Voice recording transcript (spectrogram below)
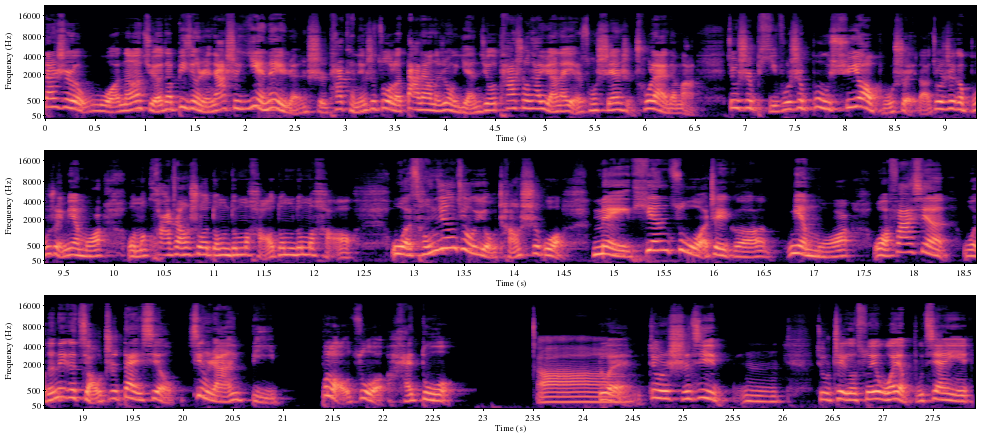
但是我呢觉得，毕竟人家是业内人士，他肯定是做了大量的这种研究。他说他原来也是从实验室出来的嘛，就是皮肤是不需要补水的，就是这个补水面膜，我们夸张说多么多么好，多么多么好。我曾经就有尝试过每天做这个面膜。我发现我的那个角质代谢竟然比不老做还多啊！对，就是实际，嗯，就这个，所以我也不建议，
